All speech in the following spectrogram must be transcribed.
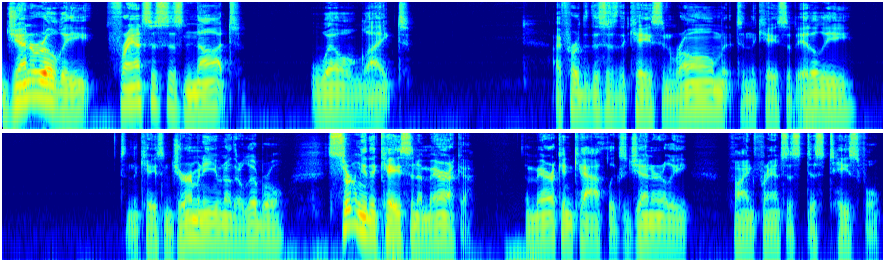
Generally, Francis is not well liked. I've heard that this is the case in Rome, it's in the case of Italy, it's in the case in Germany, even though they're liberal. It's certainly the case in America. American Catholics generally find Francis distasteful.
